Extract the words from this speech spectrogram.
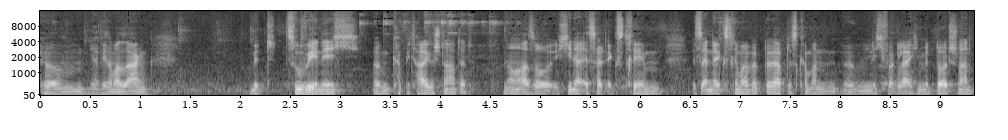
ähm, ja wie soll man sagen, mit zu wenig ähm, Kapital gestartet. Ne? Also China ist halt extrem, ist ein extremer Wettbewerb, das kann man nicht vergleichen mit Deutschland.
